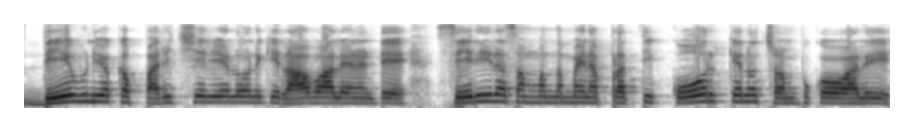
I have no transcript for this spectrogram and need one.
దేవుని యొక్క పరిచర్యలోనికి రావాలి అంటే శరీర సంబంధమైన ప్రతి కోరికను చంపుకోవాలి.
